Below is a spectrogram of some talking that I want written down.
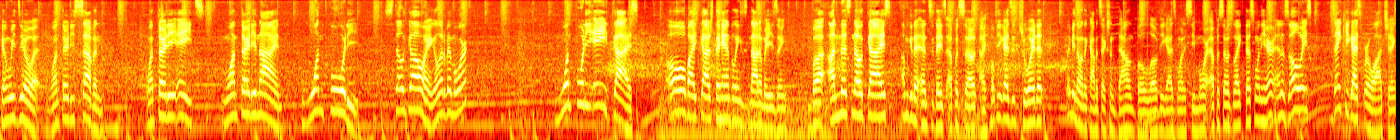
Can we do it? 137, 138, 139, 140. Still going. A little bit more. 148, guys. Oh my gosh, the handling is not amazing. But on this note, guys, I'm going to end today's episode. I hope you guys enjoyed it. Let me know in the comment section down below if you guys want to see more episodes like this one here. And as always, thank you guys for watching,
